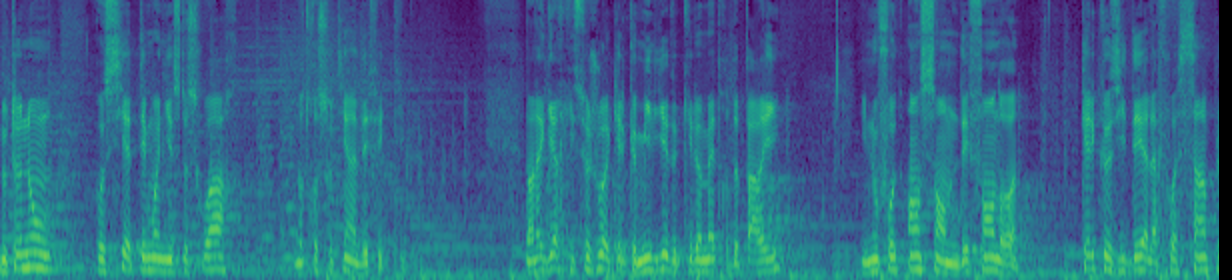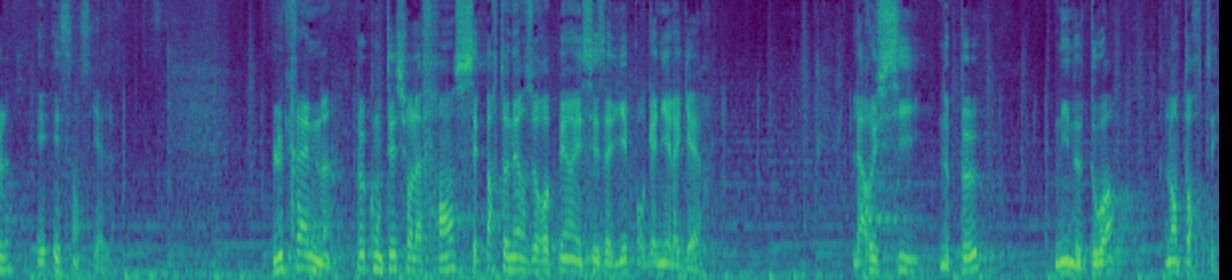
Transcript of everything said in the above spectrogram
Nous tenons aussi à témoigner ce soir notre soutien indéfectible. Dans la guerre qui se joue à quelques milliers de kilomètres de Paris, il nous faut ensemble défendre quelques idées à la fois simples et essentielles. L'Ukraine peut compter sur la France, ses partenaires européens et ses alliés pour gagner la guerre. La Russie ne peut ni ne doit l'emporter.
